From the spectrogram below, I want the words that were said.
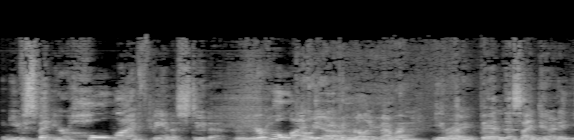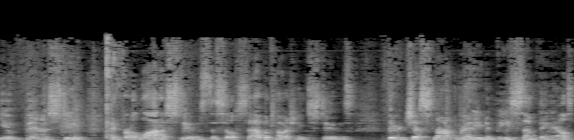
you've spent your whole life being a student. Mm-hmm. Your whole life Oh, that you can really remember. You Right. have been this identity. You've been a student. And for a lot of students the self-sabotaging students they're just not ready to be something else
